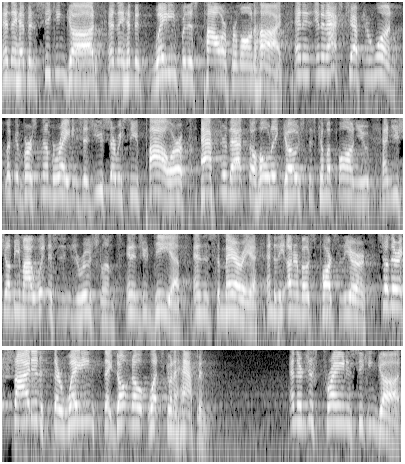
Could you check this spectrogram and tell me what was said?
and they have been seeking God, and they have been waiting for this power from on high. And in, in Acts chapter 1, look at verse number 8. He says, You shall receive power. After that, the Holy Ghost has come upon you, and you shall be my witnesses in Jerusalem, and in Judea, and in Samaria, and to the uttermost parts of the earth earth. So they're excited, they're waiting, they don't know what's going to happen. And they're just praying and seeking God.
